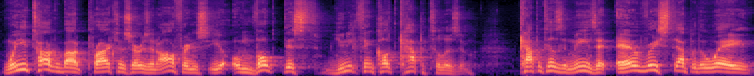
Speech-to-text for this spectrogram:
When you talk about products and services and offerings, you invoke this unique thing called capitalism. Capitalism means that every step of the way,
